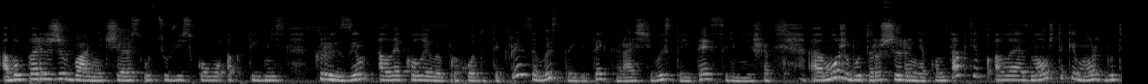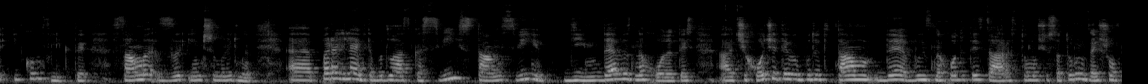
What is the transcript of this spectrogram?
або переживання через оцю військову активність, кризи. Але коли ви проходите кризи, ви стаєте краще, ви стаєте сильніше. Може бути розширення контактів, але знову ж таки можуть бути і конфлікти саме з іншими людьми. Е, Перегляньте, будь ласка, свій стан, свій дім, де ви знаходитесь, чи хочете ви бути там, де ви знаходитесь зараз, тому що Сатурн зайшов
